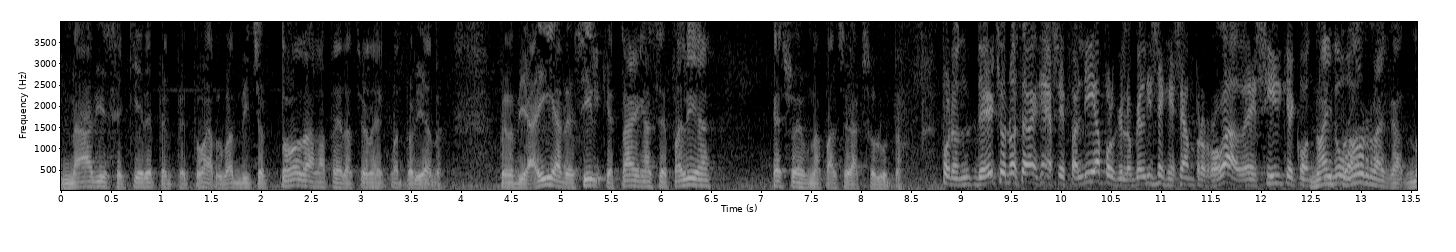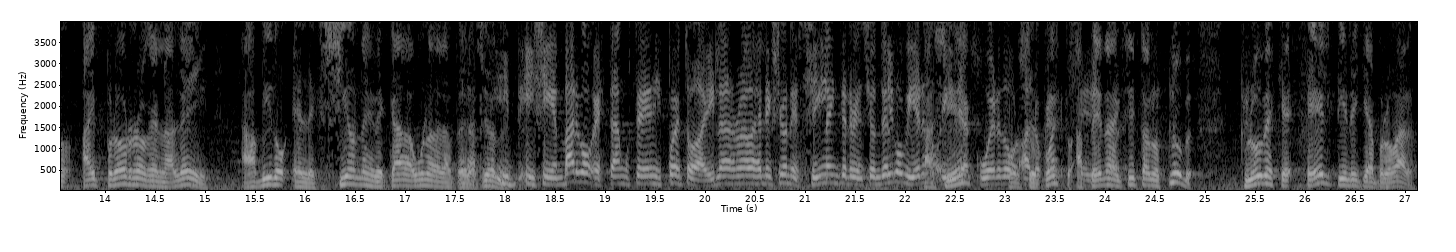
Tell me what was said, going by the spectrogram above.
Nadie se quiere perpetuar, lo han dicho todas las federaciones ecuatorianas. Pero de ahí a decir que está en acefalía, eso es una falsedad absoluta. Bueno, de hecho no está en acefalía porque lo que él dice es que se han prorrogado, es decir, que continúa. No hay prórroga, no hay prórroga en la ley. Ha habido elecciones de cada una de las federaciones. Y, sin embargo, ¿están ustedes dispuestos a ir a las nuevas elecciones sin la intervención del gobierno Así y de acuerdo por a supuesto, apenas existan los clubes? Clubes que él tiene que aprobar.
